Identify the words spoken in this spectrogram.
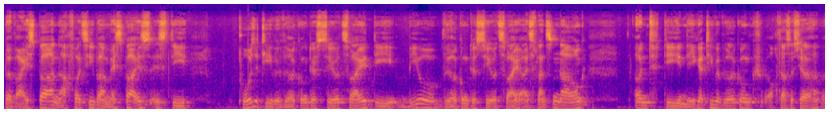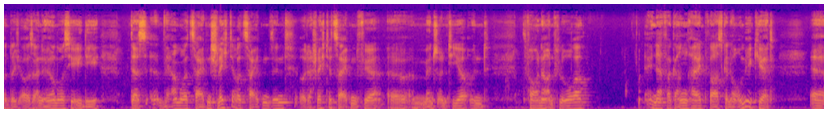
beweisbar, nachvollziehbar, messbar ist, ist die positive Wirkung des CO2, die Biowirkung des CO2 als Pflanzennahrung und die negative Wirkung, auch das ist ja durchaus eine hirnrissige Idee, dass wärmere Zeiten schlechtere Zeiten sind oder schlechte Zeiten für äh, Mensch und Tier und Fauna und Flora. In der Vergangenheit war es genau umgekehrt. Äh,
